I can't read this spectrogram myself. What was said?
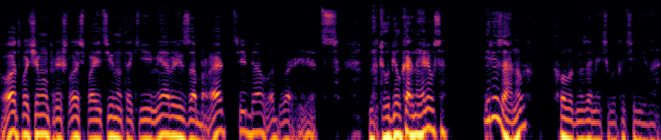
Вот почему пришлось пойти на такие меры и забрать тебя во дворец. — Но ты убил Корнелиуса и Рязановых, — холодно заметила Катерина.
